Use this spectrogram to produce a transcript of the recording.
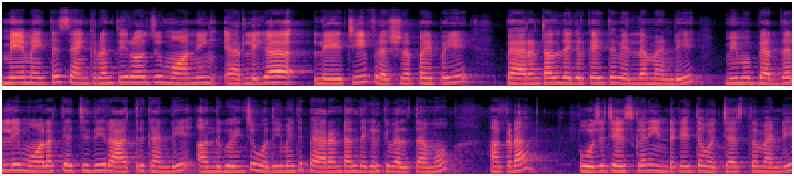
మేమైతే సంక్రాంతి రోజు మార్నింగ్ ఎర్లీగా లేచి ఫ్రెష్ అప్ అయిపోయి పేరెంటాల దగ్గరికి అయితే వెళ్ళామండి. మేము పెద్దల్ని మూలకు తెచ్చేది రాత్రికండి. అందు గురించి ఉదయం అయితే పేరెంటాల దగ్గరికి వెళ్తాము. అక్కడ పూజ చేసుకొని ఇంటికైతే వచ్చేస్తామండి.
